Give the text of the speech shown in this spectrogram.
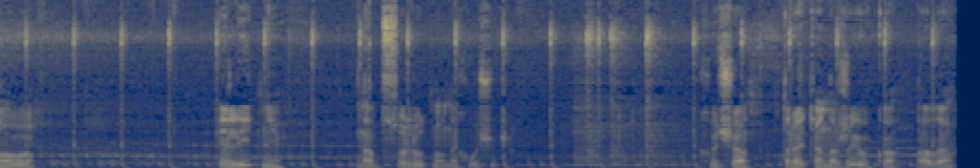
Знову елітні абсолютно не хочуть. Хоча третя наживка, але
